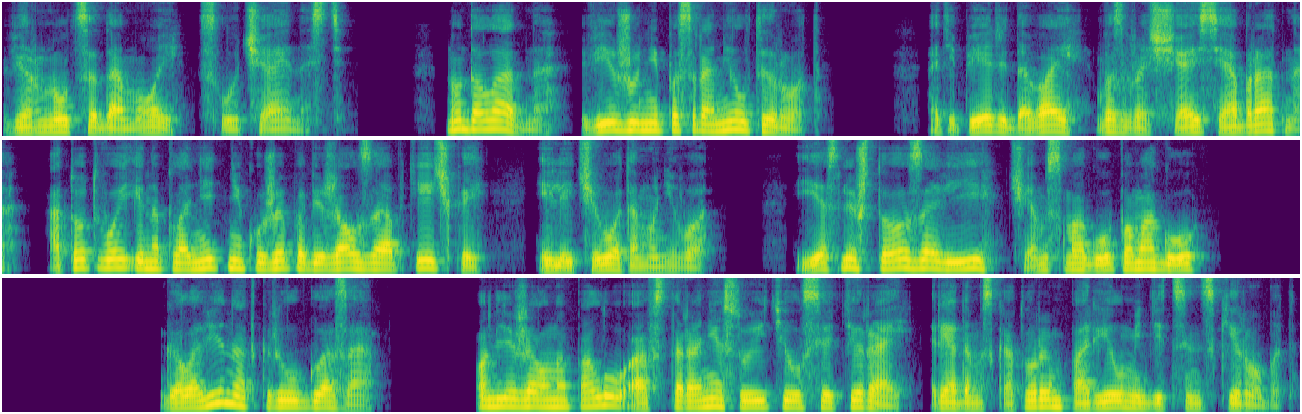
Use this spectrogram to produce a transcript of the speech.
Вернуться домой – случайность. Ну да ладно, вижу, не посрамил ты рот. А теперь давай возвращайся обратно, а то твой инопланетник уже побежал за аптечкой или чего там у него. Если что, зови, чем смогу, помогу». Головин открыл глаза. Он лежал на полу, а в стороне суетился Тирай, рядом с которым парил медицинский робот.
